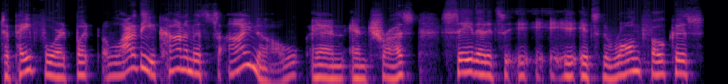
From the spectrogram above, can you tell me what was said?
to pay for it. But a lot of the economists I know and and trust say that it's it's the wrong focus,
